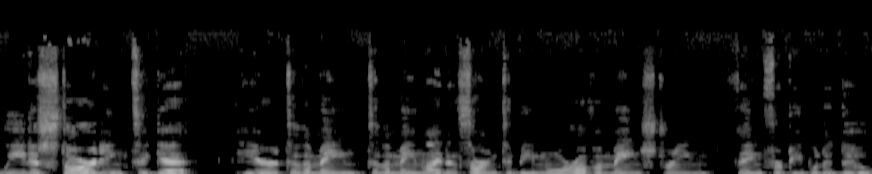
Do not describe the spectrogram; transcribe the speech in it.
weed is starting to get here to the main to the main light and starting to be more of a mainstream thing for people to do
